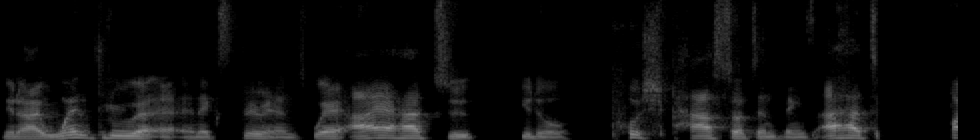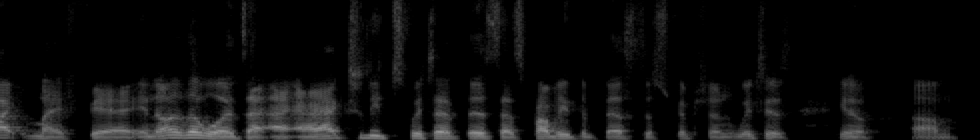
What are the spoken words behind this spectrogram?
you know i went through a, an experience where i had to you know push past certain things. I had to fight my fear. In other words i, I actually tweeted this as probably the best description which is you know um,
